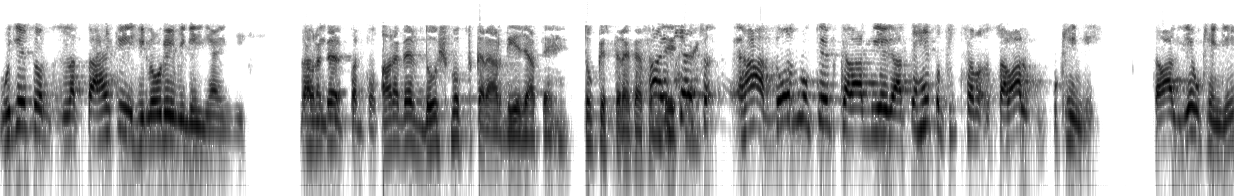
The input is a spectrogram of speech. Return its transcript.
मुझे तो लगता है कि हिलोड़े भी नहीं आएँगी। और अगर और अगर दोष मुक्त करार दिए जाते हैं तो किस तरह का हाँ, संदेश हाँ, हाँ दोष मुक्त करार दिए जाते हैं तो फिर सवाल उठेंगे। सवाल ये उठेंगे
